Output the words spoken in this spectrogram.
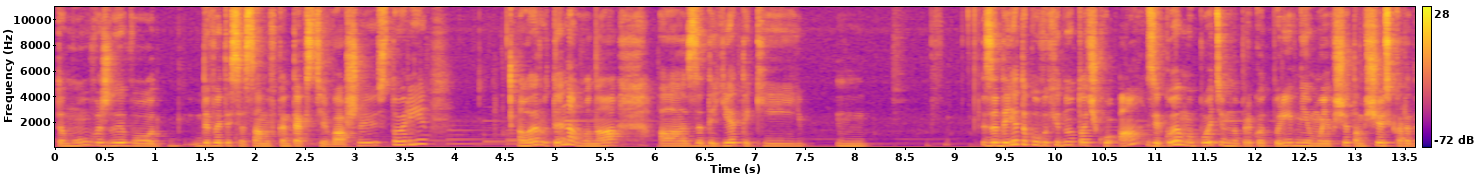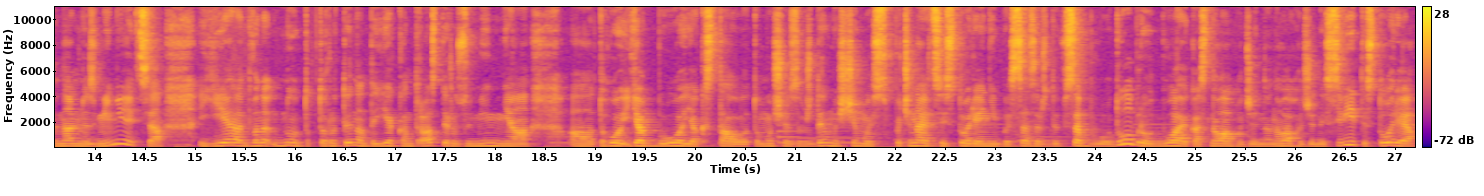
тому важливо дивитися саме в контексті вашої історії. Але рутина вона а, задає такий. Задає таку вихідну точку А, з якою ми потім, наприклад, порівнюємо, якщо там щось кардинально змінюється, є ну тобто рутина дає контраст і розуміння а, того, як було, як стало. Тому що завжди ми з чимось починається історія, ніби все завжди все було добре. От була якась налагоджена, налагоджений світ, історія,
